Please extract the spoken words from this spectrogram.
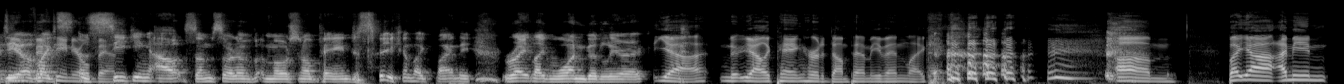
idea of like year old s- band. seeking out some sort of emotional pain just so you can like finally write like one good lyric. Yeah, no, yeah, like paying her to dump him, even like. um, but yeah, I mean,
